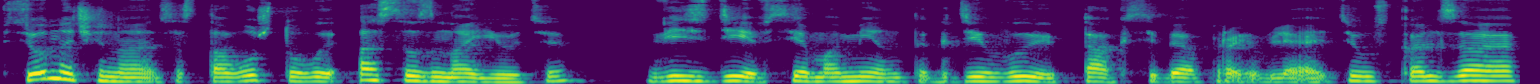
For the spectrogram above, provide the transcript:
Все начинается с того, что вы осознаете везде все моменты, где вы так себя проявляете, ускользая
